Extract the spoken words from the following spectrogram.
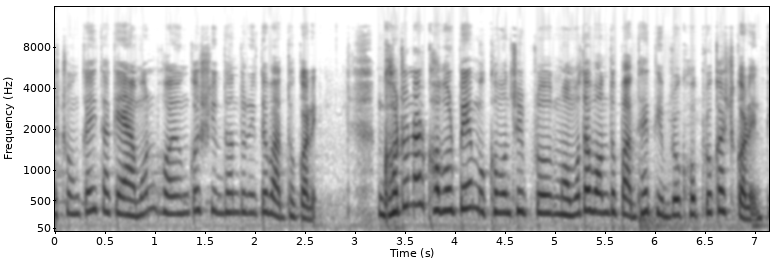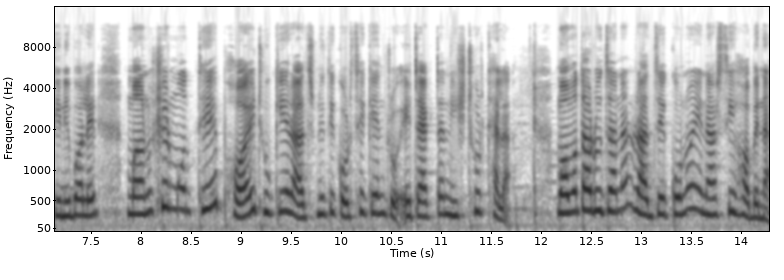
আশঙ্কাই তাকে এমন ভয়ঙ্কর সিদ্ধান্ত নিতে বাধ্য করে। ঘটনার খবর পেয়ে মুখ্যমন্ত্রী মমতা বন্দ্যোপাধ্যায় তীব্র ক্ষোভ প্রকাশ করেন। তিনি বলেন, মানুষের মধ্যে ভয় ঢুকিয়ে রাজনীতি করছে কেন্দ্র, এটা একটা নিষ্ঠুর খেলা। মমতা আরও জানান, রাজ্যে কোনো এনআরসি হবে না।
